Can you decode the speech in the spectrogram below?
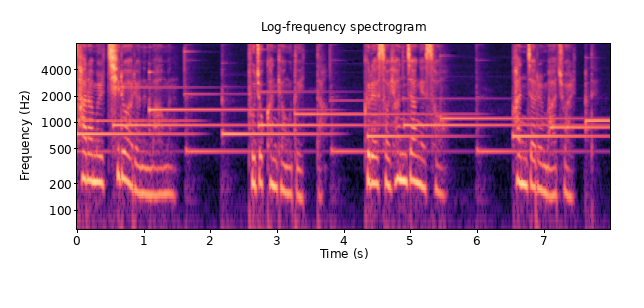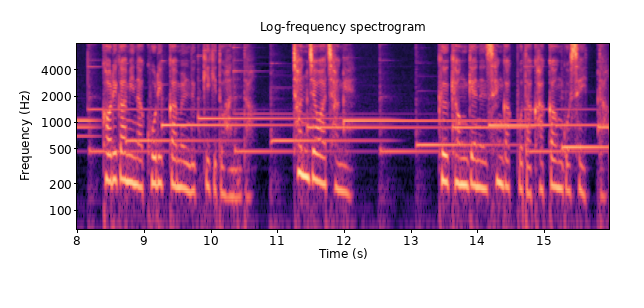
사람을 치료하려는 마음은 부족한 경우도 있다. 그래서 현장에서 환자를 마주할 때 거리감이나 고립감을 느끼기도 한다. 천재와 장애. 그 경계는 생각보다 가까운 곳에 있다.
